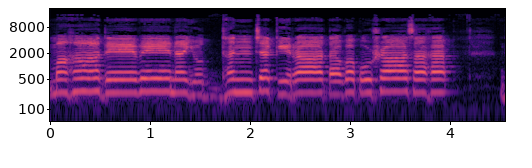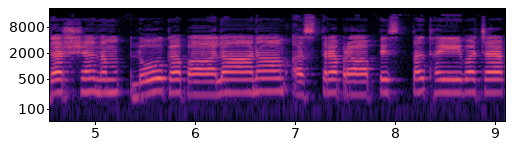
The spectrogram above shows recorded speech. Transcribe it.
महादेवेन युद्धम् च किरातवपुषा सह। दर्शनम् लोकपालानाम् अस्त्रप्राप्तिस्तथैव च।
